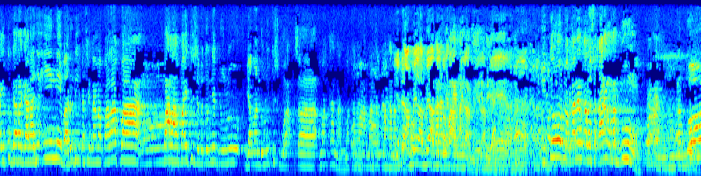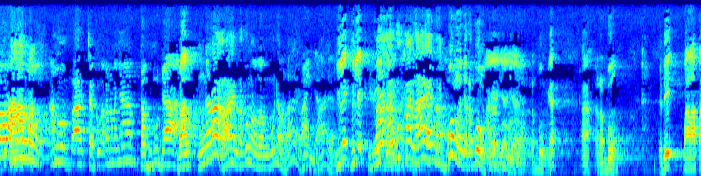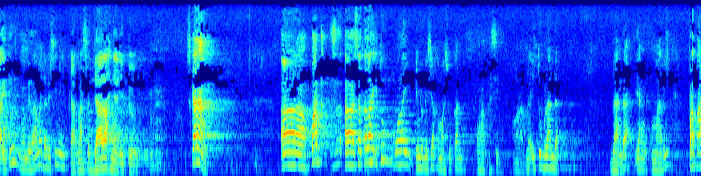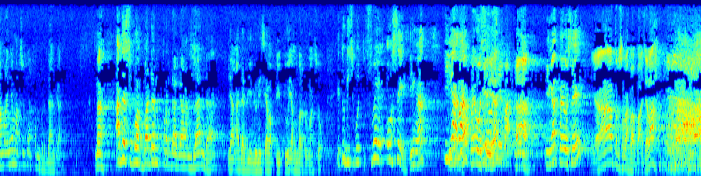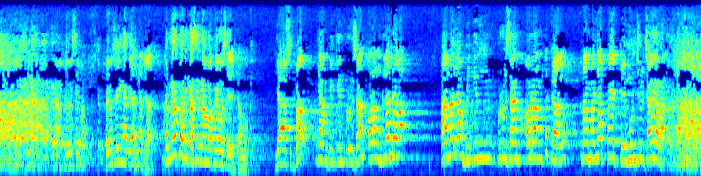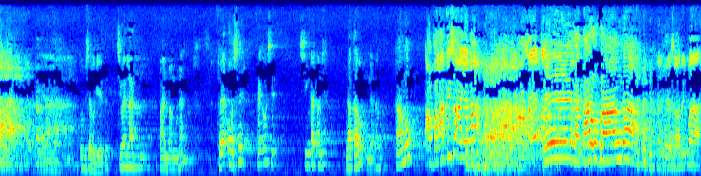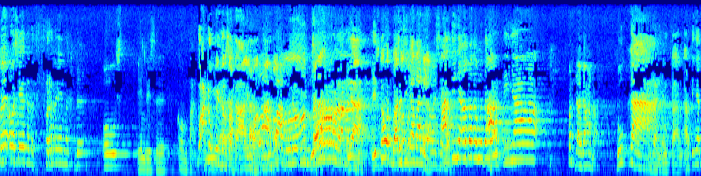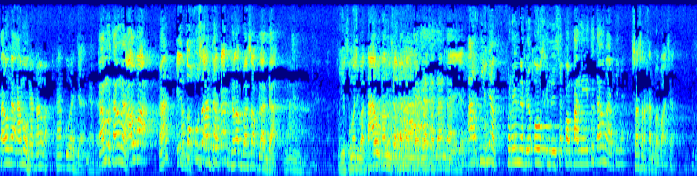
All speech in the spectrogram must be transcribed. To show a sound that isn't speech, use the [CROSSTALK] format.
Palapa itu gara-garanya ini baru dikasih nama Palapa. Palapa itu sebetulnya dulu zaman dulu itu sebuah se- makanan, makanan termasuk makanan. Ya udah ambil ambil ambil Bapak ambil ambil Gitu ambil. ya. Itu makanan kalau sekarang rebung. Rebung Oh, itu palapa. anu, anu Pak jago apa namanya? Bambu muda. Bam, enggak lain rebung sama bambu muda malah lain. Lain ya? Lain. Bilik bilik. Nah, ah, bukan lain, rebung aja rebung. Iya, iya, iya. Rebung ya. Ah, rebung. Jadi palapa itu ngambil nama dari sini karena sejarahnya itu. Nah, Sekarang eh, pad- eh, setelah itu mulai Indonesia kemasukan orang asing. Nah, itu Belanda. Belanda yang kemari pertamanya maksudnya akan berdagang. Nah, ada sebuah badan perdagangan Belanda yang ada di Indonesia waktu itu yang baru masuk, itu disebut VOC. Ingat? Ingat, ya Pak. VOC, ya? VOC, Pak. Ah, ingat VOC? Ya terserah Bapak aja lah. [LAUGHS] Ya, VOC, Pak. VOC ingat ya? Ingat, Ya. Pak. Kenapa dikasih nama VOC kamu? Ya sebab yang bikin perusahaan orang Belanda pak. Kalau yang bikin perusahaan orang Tegal namanya PD Muncul Jaya pak. ya, Kok bisa begitu? jualan bahan bangunan VOC VOC singkatannya nggak tahu? enggak tahu. Kamu? Apalagi saya Pak. saya Pak. Eh, nggak tahu bangga. Ya sorry Pak. VOC itu Verenigde Oost Indische Company. Waduh pinter sekali Pak. Pak guru Ya, ya, itu baru singkatannya. Artinya apa kamu tahu? Artinya perdagangan pak. Bukan, bukan. Artinya tahu nggak kamu? Nggak tahu, Pak. Ngaku aja. Nggak tahu. Kamu tahu nggak? Tahu Pak. Hah? Itu usaha dagang dalam bahasa Belanda. Nah, Ya semua juga tahu kalau usaha dagang dari bahasa Belanda. Iya, iya. Artinya Verenigde Oost Indische Company itu tahu nggak artinya? Saya serahkan Bapak aja.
